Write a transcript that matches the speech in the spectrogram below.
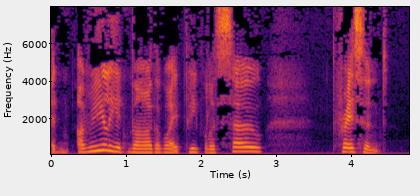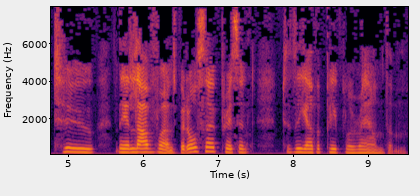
I really admire the way people are so present to their loved ones, but also present to the other people around them.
